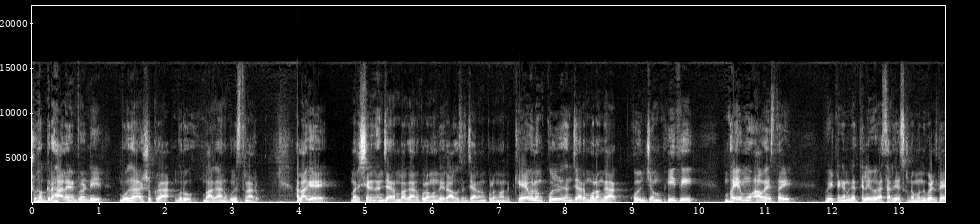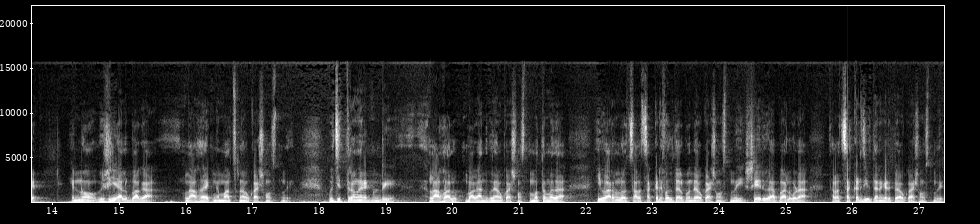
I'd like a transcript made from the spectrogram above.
శుభగ్రహాలైనటువంటి బుధ శుక్ర గురు బాగా అనుకూలిస్తున్నారు. అలాగే మరి శని సంచారం బాగా అనుకూలంగా ఉంది రాహు సంచారం అనుకూలంగా ఉంది. కేవలం కుజుడి సంచారం మూలంగా కొంచెం భీతి భయము ఆవహిస్తాయి. వీటిని కనుక తెలివిగా సరి చేసుకుంటూ ముందుకు వెళ్తే ఎన్నో విషయాలు బాగా లాభదాయకంగా మార్చుకునే అవకాశం వస్తుంది. విచిత్రమైనటువంటి లాభాలు బాగా అందుకునే అవకాశం వస్తుంది. మొత్తం మీద ఈ వారంలో చాలా చక్కటి ఫలితాలు పొందే అవకాశం వస్తుంది. షేర్ వ్యాపారాలు కూడా చాలా చక్కటి జీవితాన్ని గడిపే అవకాశం వస్తుంది.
